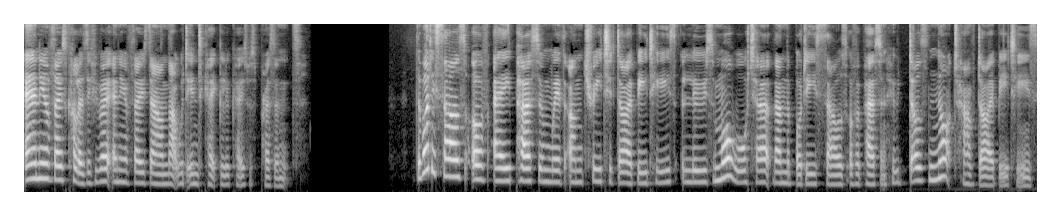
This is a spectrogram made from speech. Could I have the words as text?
any of those colours. If you wrote any of those down, that would indicate glucose was present. The body cells of a person with untreated diabetes lose more water than the body cells of a person who does not have diabetes.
